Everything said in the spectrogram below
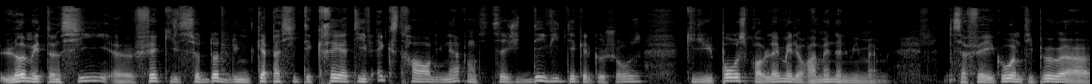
l'homme est ainsi euh, fait qu'il se dote d'une capacité créative extraordinaire quand il s'agit d'éviter quelque chose qui lui pose problème et le ramène à lui-même. Ça fait écho un petit peu à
